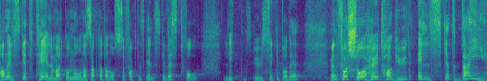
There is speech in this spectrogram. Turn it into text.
Han elsket Telemark, og noen har sagt at han også faktisk elsker Vestfold. Litt usikker på det. Men for så høyt har Gud elsket deg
